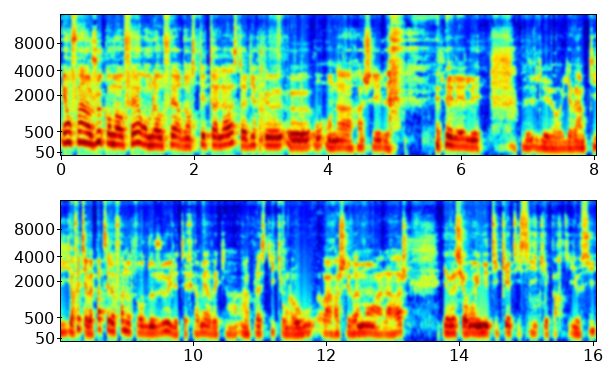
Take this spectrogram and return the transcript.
Et enfin, un jeu qu'on m'a offert, on me l'a offert dans cet état-là, c'est-à-dire que euh, a arraché les, il y avait un petit, en fait, il n'y avait pas de cellophane autour de jeu, il était fermé avec un, plastique, on l'a arraché vraiment à l'arrache. Il y avait sûrement une étiquette ici qui est partie aussi.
